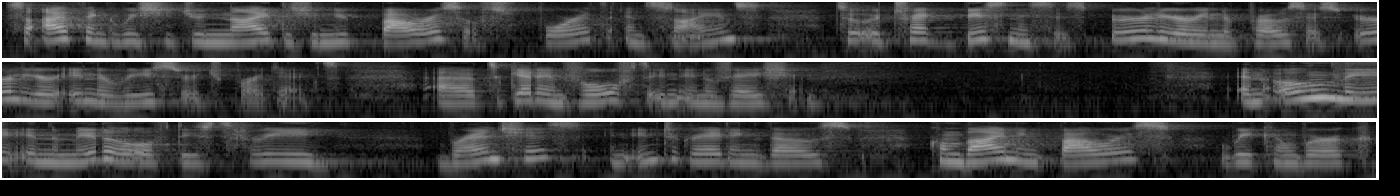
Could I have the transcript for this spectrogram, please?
So I think we should unite the unique powers of sport and science to attract businesses earlier in the process, earlier in the research project, uh, to get involved in innovation. And only in the middle of these three branches, in integrating those, combining powers, we can work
